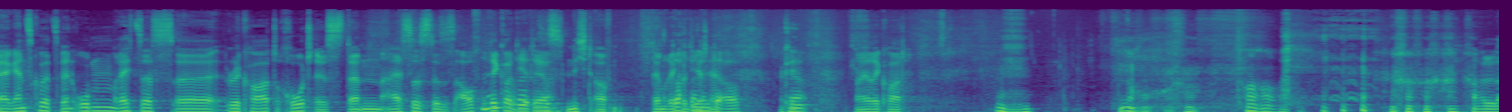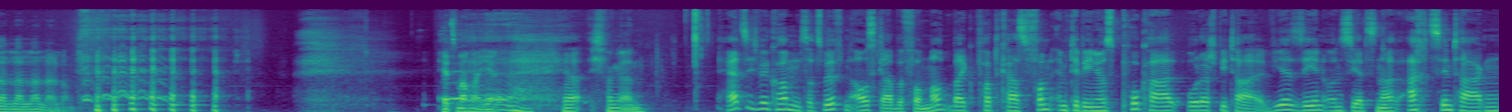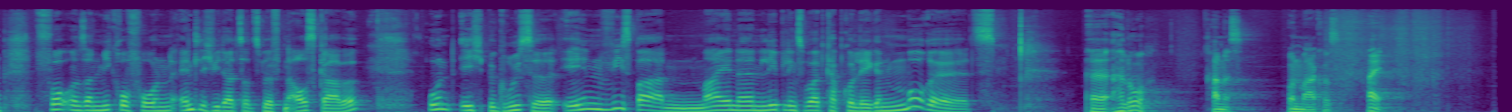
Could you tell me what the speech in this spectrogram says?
Äh, ganz kurz, wenn oben rechts das äh, Record rot ist, dann heißt es, dass es aufnimmt Rekordiert er. es nicht auf. Dann Doch, rekordiert dann nimmt er. er auf. Okay, Ja. neuer Rekord. Oh. Lalalala. Jetzt machen wir hier. Ja, ich fange an. Herzlich willkommen zur zwölften Ausgabe vom Mountainbike-Podcast von MTB News Pokal oder Spital. Wir sehen uns jetzt nach 18 Tagen vor unseren Mikrofonen endlich wieder zur zwölften Ausgabe. Und ich begrüße in Wiesbaden meinen Lieblings-World Cup-Kollegen Moritz. Äh, hallo, Hannes und Markus. Hi.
